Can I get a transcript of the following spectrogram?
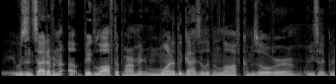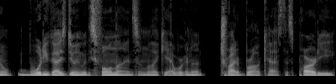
it was inside of an, a big loft apartment, and one of the guys that live in the loft comes over and he's like, "You know, what are you guys doing with these phone lines?" And we're like, "Yeah, we're gonna try to broadcast this party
